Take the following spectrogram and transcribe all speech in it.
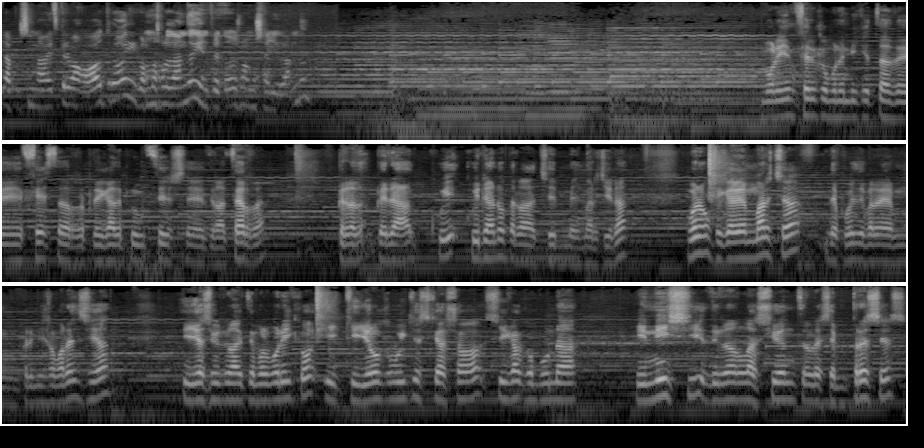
la próxima vez que lo hago a otro y vamos rodando y entre todos vamos ayudando. Volíem fer com una miqueta de festa de replegar de productes eh, de la terra per a, per a cuinar-ho per a la gent més marginal. Bueno, ficarem en marxa, després llevarem permís a València i ha sigut un acte molt bonic i que jo el que vull és que això siga com un inici d'una relació entre les empreses,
